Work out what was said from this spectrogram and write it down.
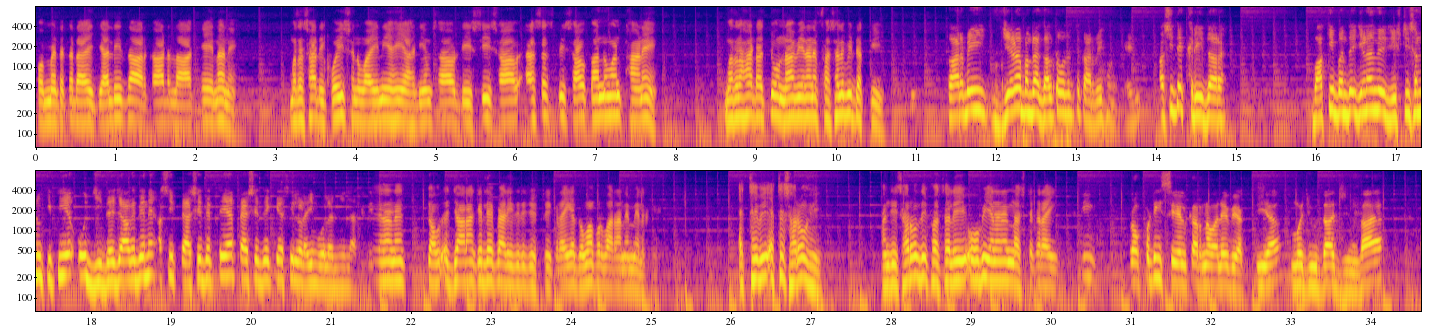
Document ਕਢਾਏ ਜਾਲੀ ਆਧਾਰ card ਲਾ ਕੇ ਇਹਨਾਂ ਨੇ। ਮਤਲਬ ਸਾਡੀ ਕੋਈ ਸੁਣਵਾਈ ਨਹੀਂ ਅਸੀਂ ਐਸਡੀਐਮ ਸਾਹਿਬ ਡੀਸੀ ਸਾਹਿਬ ਐਸਐਸਪੀ ਸਾਹਿਬ ਕਾਨੂੰਨ ਥਾਣੇ। ਮਤਲਬ ਸਾਡਾ ਝੋਨਾ ਵੀ ਇਹਨਾਂ ਨੇ ਫਸਲ ਵੀ ਡੱਕੀ। ਕਾਰਵਾਈ ਜਿਹੜਾ ਬੰਦਾ ਗਲਤ ਉਹਦੇ ਤੇ ਕਾਰਵਾਈ ਹੋਣੀ ਚਾਹੀਦੀ। ਅਸੀਂ ਤੇ ਖਰੀਦਦਾਰ ਹਾਂ। ਬਾਕੀ ਬੰਦੇ ਜਿਨ੍ਹਾਂ ਨੇ ਰਜਿਸਟਰੀ ਸਾਨੂੰ ਕੀਤੀ ਹੈ ਉਹ ਜੀਦੇ ਜਾਗਦੇ ਨੇ ਅਸੀਂ ਪੈਸੇ ਦਿੱਤੇ ਆ ਪੈਸੇ ਦੇ ਕੇ ਅਸੀਂ ਲੜਾਈ ਮੋਲ ਨਹੀਂ ਲੱਗਦੇ ਇਹਨਾਂ ਨੇ 11 ਕਿੱਲੇ ਪੈਲੀ ਦੀ ਰਜਿਸਟਰੀ ਕਰਾਈ ਹੈ ਦੋਵਾਂ ਪਰਿਵਾਰਾਂ ਨੇ ਮਿਲ ਕੇ। ਇੱਥੇ ਵੀ ਇੱਥੇ ਸਰੋਂ ਹੀ। ਹਾਂਜੀ ਸਰੋਂ ਦੀ ਫਸਲ ਹੀ ਉਹ ਵੀ ਇਹਨਾਂ ਨੇ ਨਸ਼ਟ ਕਰਾਈ। ਪ੍ਰਾਪਰਟੀ ਸੇਲ ਕਰਨ ਵਾਲੇ ਵਿਅਕਤੀ ਆ ਮੌਜੂਦਾ ਜਿੰਦਾ ਆ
